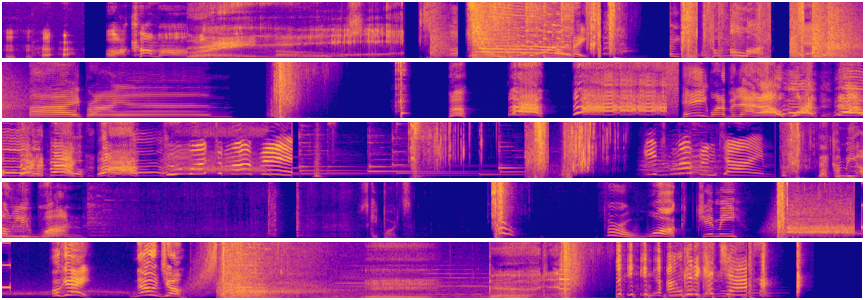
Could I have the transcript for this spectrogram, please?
oh, come on! Rainbows. Hey! Hey, come on! Bye, Brian. Ah! Ah! Ah! Hey, want a banana? Oh, what? No! Turn it back! Ah! Who wants a muffin? It's muffin time! There can be only one. Skateboards. For a walk, Jimmy. Okay, now jump. Hmm, good.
